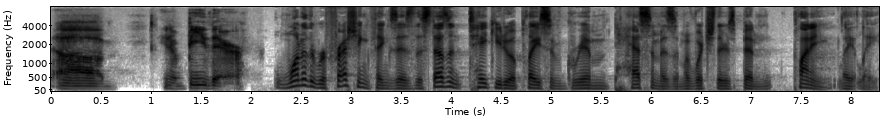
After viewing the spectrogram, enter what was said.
um, you know, be there. One of the refreshing things is this doesn't take you to a place of grim pessimism, of which there's been plenty lately.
